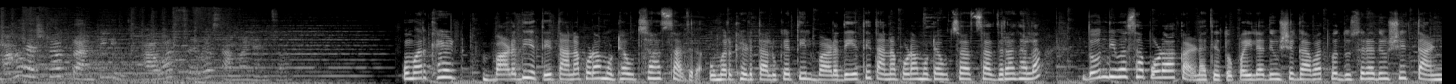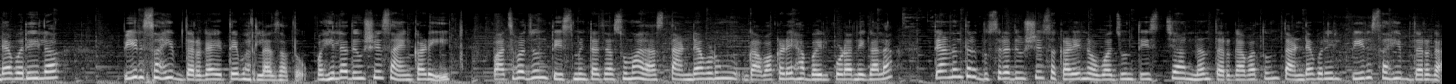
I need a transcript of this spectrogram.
क्रांती न्यूज आवाज सर्वसामान्यांचा. उमरखेड बाळदी येथे तानापोळा मोठ्या उत्साहात साजरा. उमरखेड तालुक्यातील बाळदी येथे तानापोळा मोठ्या उत्साहात साजरा झाला. दोन दिवस हा पोळा काढण्यात येतो. पहिल्या दिवशी गावात व दुसऱ्या दिवशी तांड्यावरील पीर साहिब दर्गा येथे भरला जातो. पहिल्या दिवशी सायंकाळी पाच वाजून तीस मिनिटाच्या सुमारास तांड्यावरून गावाकडे हा बैलपोळा निघाला. त्यानंतर दुसऱ्या दिवशी सकाळी नऊ वाजून तीसच्या नंतर गावातून तांड्यावरील पीर साहिब दर्गा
